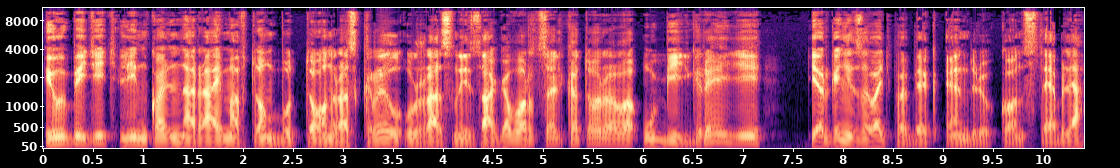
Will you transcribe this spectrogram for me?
и убедить Линкольна Райма в том, будто он раскрыл ужасный заговор, цель которого – убить Грейди и организовать побег Эндрю Констебля.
